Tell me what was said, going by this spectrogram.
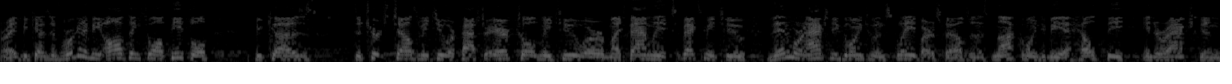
Right? Because if we're going to be all things to all people, because the church tells me to, or Pastor Eric told me to, or my family expects me to, then we're actually going to enslave ourselves, and it's not going to be a healthy interaction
